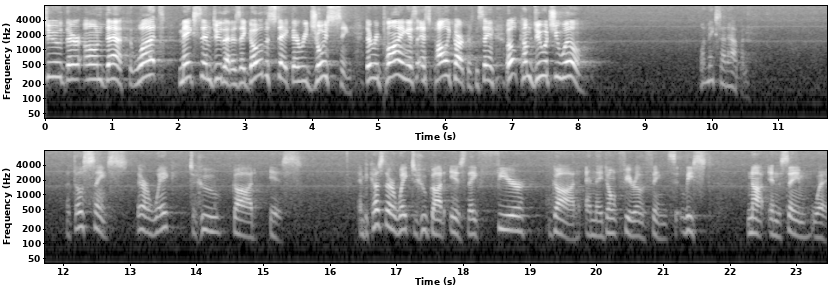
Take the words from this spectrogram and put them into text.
to their own death. What makes them do that? As they go to the stake, they're rejoicing. They're replying as, as Polycarp and saying, Well, come do what you will. What makes that happen? That those saints, they're awake to who God is. And because they're awake to who God is, they fear God and they don't fear other things, at least not in the same way.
